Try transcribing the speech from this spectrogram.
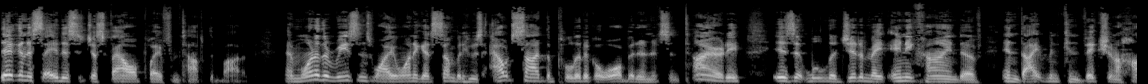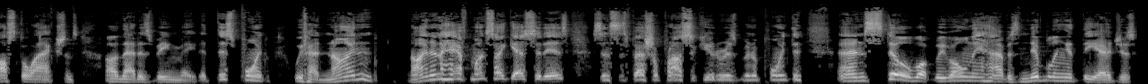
they're going to say this is just foul play from top to bottom. And one of the reasons why you want to get somebody who's outside the political orbit in its entirety is it will legitimate any kind of indictment, conviction, or hostile actions uh, that is being made. At this point, we've had nine nine and a half months, I guess it is, since the special prosecutor has been appointed. And still, what we only have is nibbling at the edges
